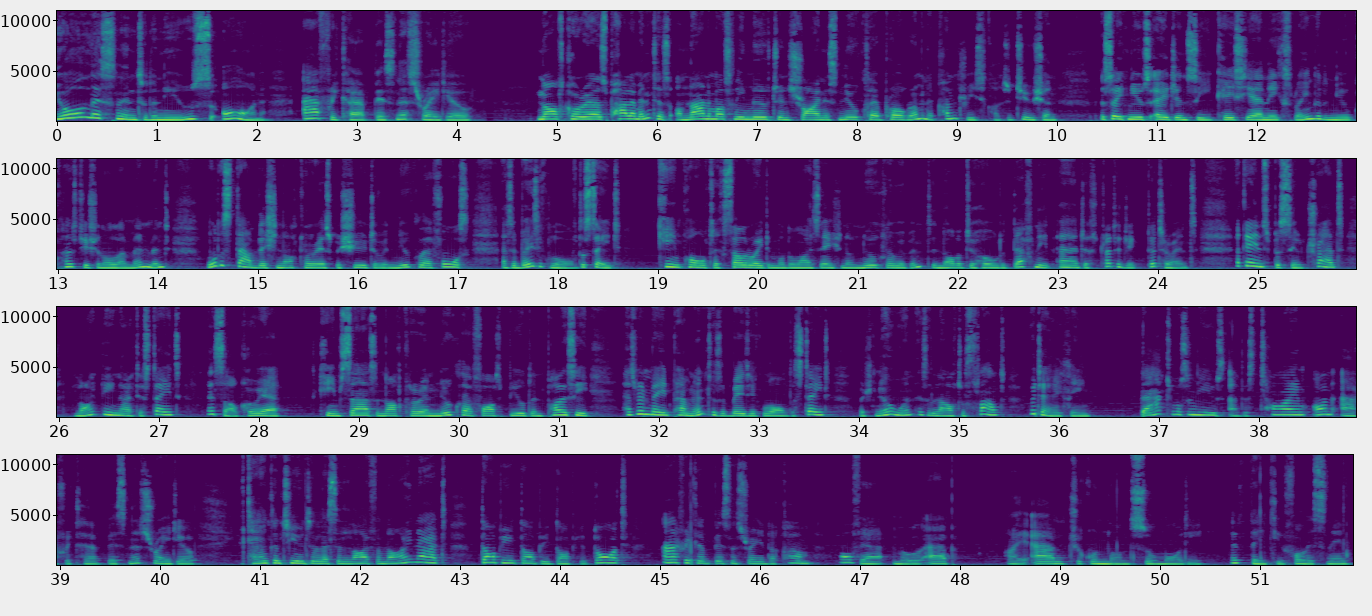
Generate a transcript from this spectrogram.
You're listening to the news on Africa Business Radio. North Korea's parliament has unanimously moved to enshrine its nuclear program in the country's constitution. The state news agency KCNA explained that the new constitutional amendment will establish North Korea's pursuit of a nuclear force as a basic law of the state. Kim called to accelerate the modernization of nuclear weapons in order to hold a definite edge of strategic deterrent against perceived threats like the United States and South Korea. Kim says the North Korean nuclear force building policy has been made permanent as a basic law of the state, which no one is allowed to flout with anything. That was the news at this time on Africa Business Radio. You can continue to listen live online at www.africabusinessradio.com or via a mobile app. I am Chukunonso Modi, and thank you for listening.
